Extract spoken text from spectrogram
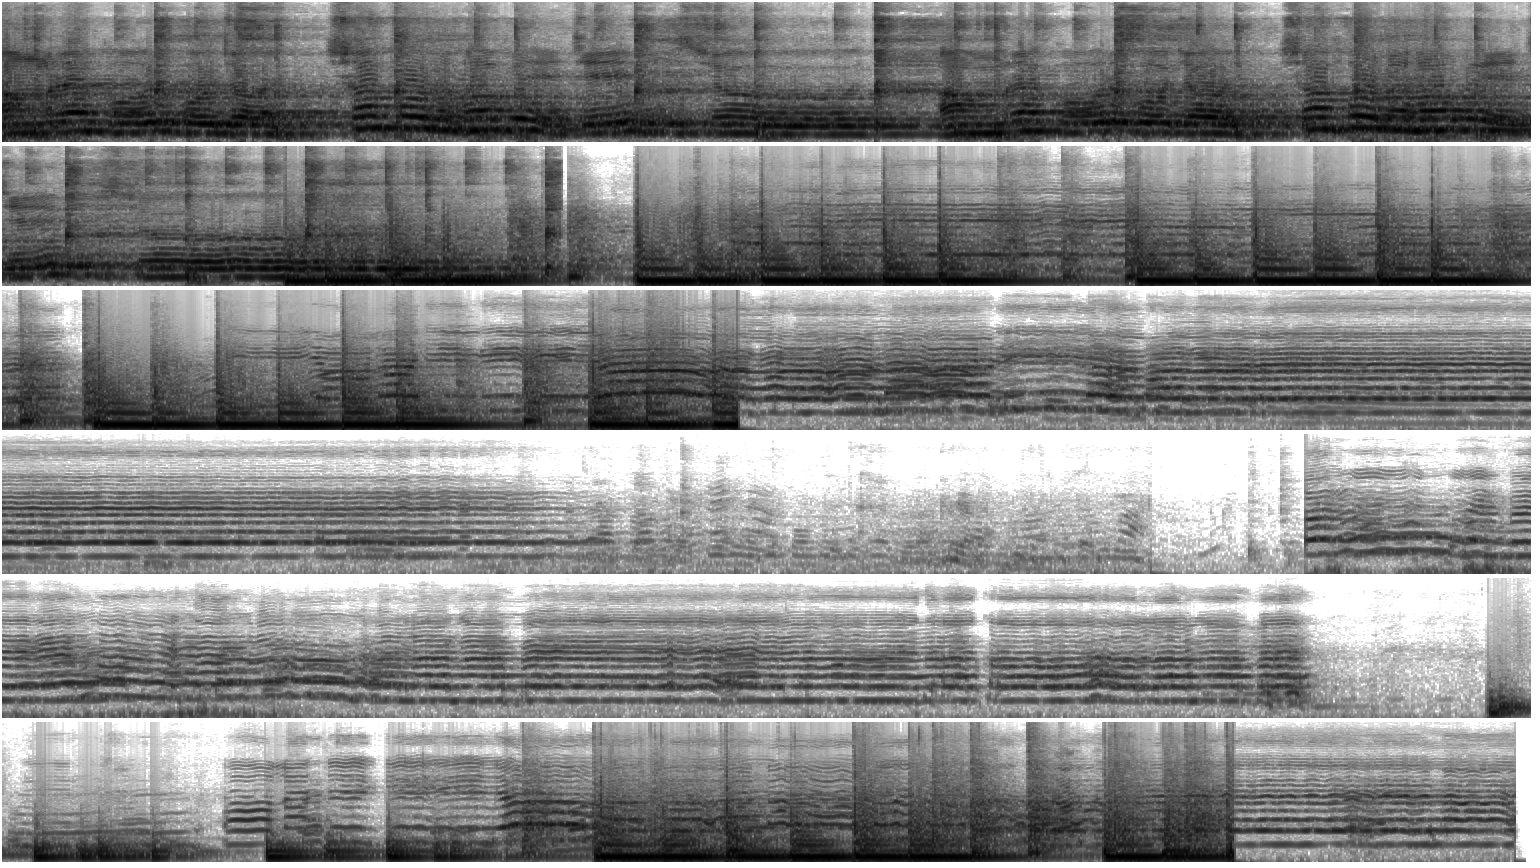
আমরা করব জয় সফল হবে যে নিশ্চয় আমরা করব জয় সফল হবে যে নিশ্চয়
